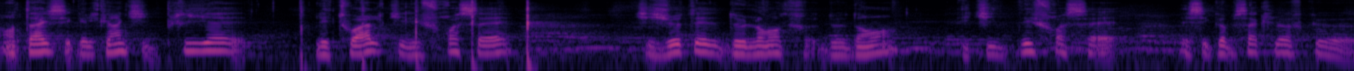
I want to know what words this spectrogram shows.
entaille c'est quelqu'un qui pliait les toiles, qui les froissait, qui jetait de l'encre dedans et qui défroissait. Et c'est comme ça que l'œuvre que,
